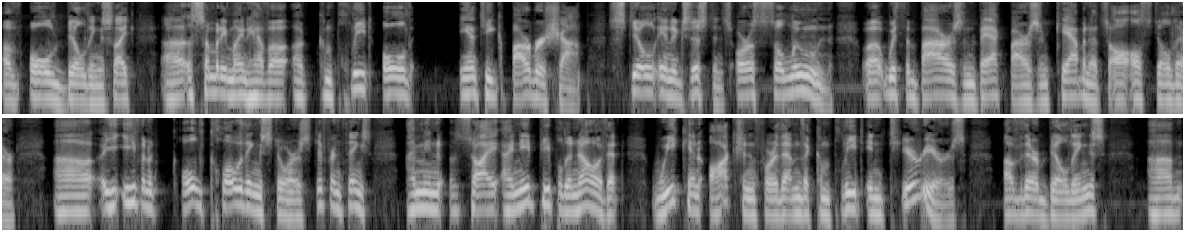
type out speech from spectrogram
of old buildings. Like uh, somebody might have a, a complete old antique barber shop still in existence, or a saloon uh, with the bars and back bars and cabinets all, all still there. Uh, even old clothing stores, different things. I mean, so I, I need people to know that we can auction for them the complete interiors of their buildings. Um,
